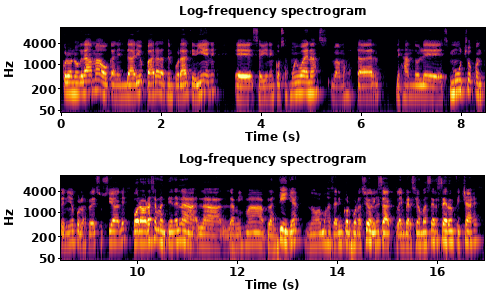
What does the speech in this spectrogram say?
cronograma o calendario para la temporada que viene. Eh, se vienen cosas muy buenas. Vamos a estar dejándoles mucho contenido por las redes sociales. Por ahora se mantiene la, la- la misma plantilla, no vamos a hacer incorporaciones. Exacto. La inversión va a ser cero en fichajes.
